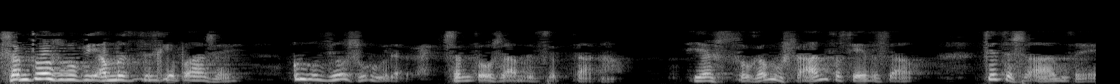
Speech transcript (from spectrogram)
संतोष रूपी अमृत जिसके पास है उनको जो सुख मिलेगा संतोष अमृत नाम यह सुगम शांत चेतसा चित शांत है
